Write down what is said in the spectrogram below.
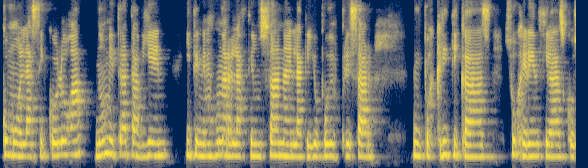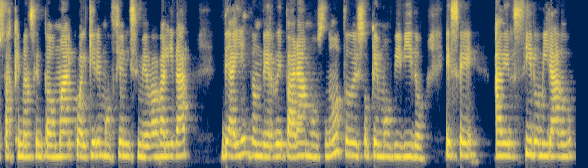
como la psicóloga, ¿no? Me trata bien y tenemos una relación sana en la que yo puedo expresar pues críticas, sugerencias, cosas que me han sentado mal, cualquier emoción y se me va a validar, de ahí es donde reparamos, ¿no? Todo eso que hemos vivido, ese haber sido mirado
